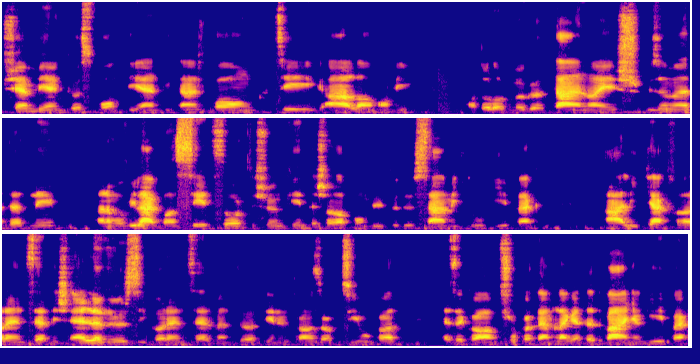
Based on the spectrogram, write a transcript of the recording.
semmilyen központi entitás, bank, cég, állam, ami a dolog mögött állna és üzemeltetné, hanem a világban szétszórt és önkéntes alapon működő számítógépek állítják fel a rendszert és ellenőrzik a rendszerben történő tranzakciókat, ezek a sokat emlegetett bányagépek,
